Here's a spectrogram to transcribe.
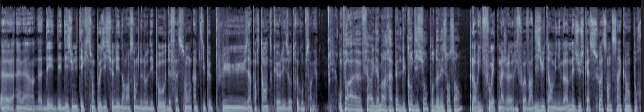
euh, un- des, des, des unités qui sont positionnées dans l'ensemble de nos dépôts de façon un petit peu plus importante que les autres groupes sanguins. On peut euh, faire également un rappel des conditions pour donner son sang? Alors il faut être majeur, il faut avoir 18 ans au minimum, et jusqu'à 65 ans pour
